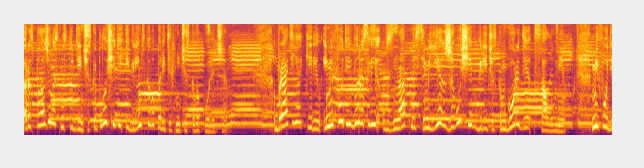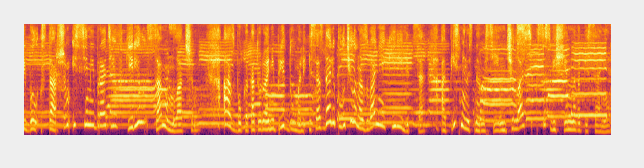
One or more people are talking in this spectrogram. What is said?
расположилась на студенческой площади Игримского политехнического колледжа. Братья Кирилл и Мефодий выросли в знатной семье, живущей в греческом городе Салуне. Мефодий был старшим из семи братьев, Кирилл – самым младшим. Азбука, которую они придумали и создали, получила название «Кириллица», а письменность на Руси началась со священного писания.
